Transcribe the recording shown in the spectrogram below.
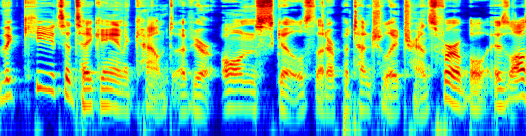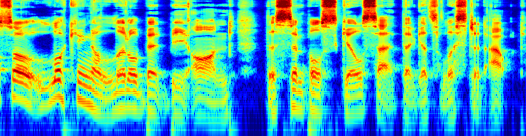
The key to taking an account of your own skills that are potentially transferable is also looking a little bit beyond the simple skill set that gets listed out.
